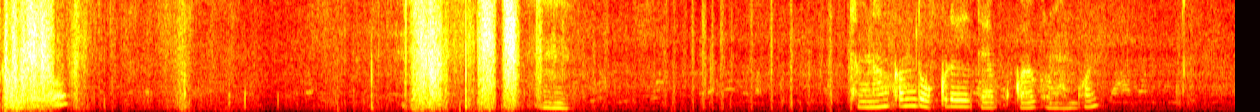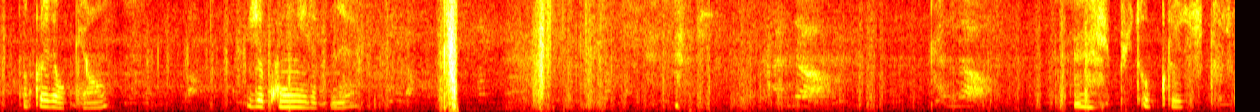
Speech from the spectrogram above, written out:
가보고. 음. 장난감도 업그레이드 해볼까요? 그럼 한번. 업그레이드 해볼게요. 이제 공이 됐네. 음, 해피도 업그레이드 시켜줘.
